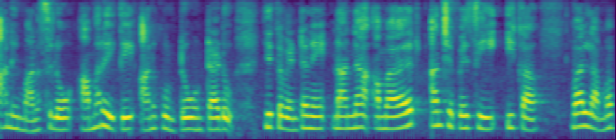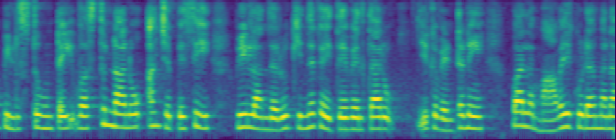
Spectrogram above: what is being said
అని మనసులో అమరైతే అనుకుంటూ ఉంటాడు. ఇక వెంటనే నాన్న అమర్ అని చెప్పేసి ఇక వాళ్ళ అమ్మ పిలుస్తూ ఉంటే వస్తున్నాను అని చెప్పేసి వీళ్ళందరూ కిందకైతే వెళ్తారు. ఇక వెంటనే వాళ్ళ మావయ్య కూడా మన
